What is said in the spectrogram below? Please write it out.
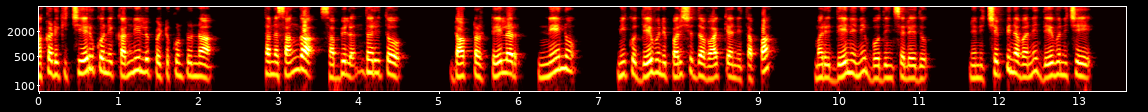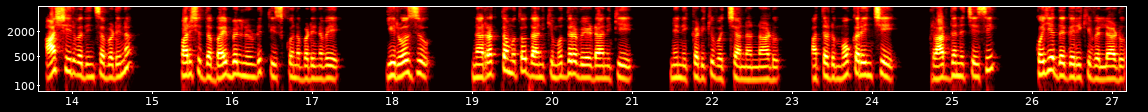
అక్కడికి చేరుకొని కన్నీళ్ళు పెట్టుకుంటున్న తన సంఘ సభ్యులందరితో డాక్టర్ టేలర్ నేను మీకు దేవుని పరిశుద్ధ వాక్యాన్ని తప్ప మరి దేనిని బోధించలేదు? నేను చెప్పినవన్నీ దేవునిచే ఆశీర్వదించబడిన పరిశుద్ధ బైబిల్ నుండి తీసుకొనబడినవే. ఈరోజు నా రక్తముతో దానికి ముద్ర వేయడానికి నేను ఇక్కడికి వచ్చానన్నాడు. అతడు మోకరించి ప్రార్థన చేసి కొయ్య దగ్గరికి వెళ్ళాడు.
